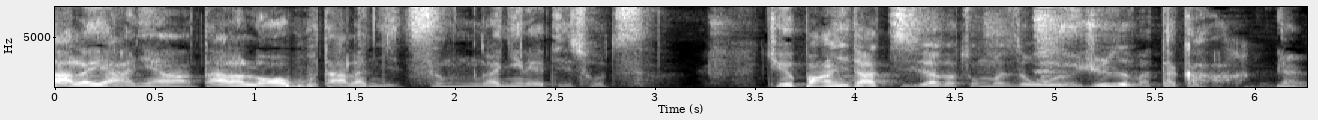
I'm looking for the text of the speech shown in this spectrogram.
带了爷娘、带了老婆、带了儿子五个人来提车子，就帮伊拉提个搿种物事，完全是勿搭界个。嗯，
